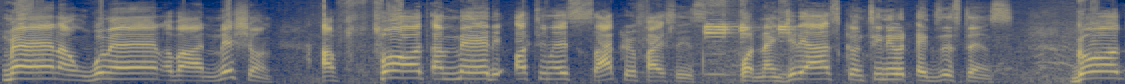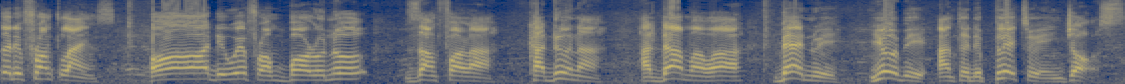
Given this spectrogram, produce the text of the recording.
men and women of our nation have fought and made the ultimate sacrifices for Nigeria's continued existence. Go to the front lines, all the way from Borono, Zamfara, Kaduna, Adamawa, Benue, Yobe, and to the plateau in Jos.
